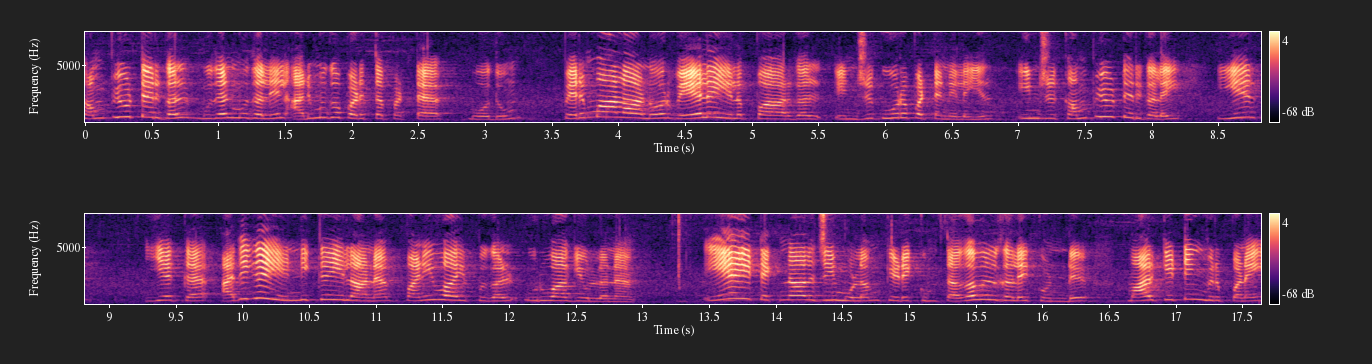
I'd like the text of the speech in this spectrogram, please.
கம்ப்யூட்டர்கள் முதன் முதலில் அறிமுகப்படுத்தப்பட்ட போதும் பெரும்பாலானோர் வேலை இழப்பார்கள் என்று கூறப்பட்ட நிலையில் இன்று கம்ப்யூட்டர்களை இயக்க அதிக எண்ணிக்கையிலான பணி வாய்ப்புகள் உருவாகியுள்ளன. ஏஐ டெக்னாலஜி மூலம் கிடைக்கும் தகவல்களை கொண்டு மார்க்கெட்டிங் விற்பனை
